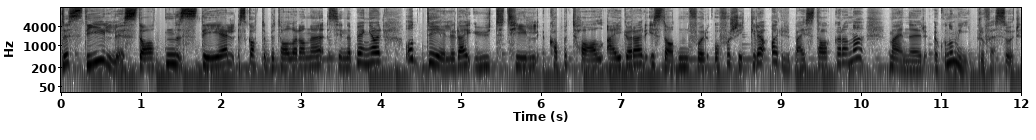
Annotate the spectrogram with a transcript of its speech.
the steal. Staten stjel skattebetalerne sine penger og deler dem ut til kapitaleiere i stedet for å forsikre arbeidstakerne, mener økonomiprofessor.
